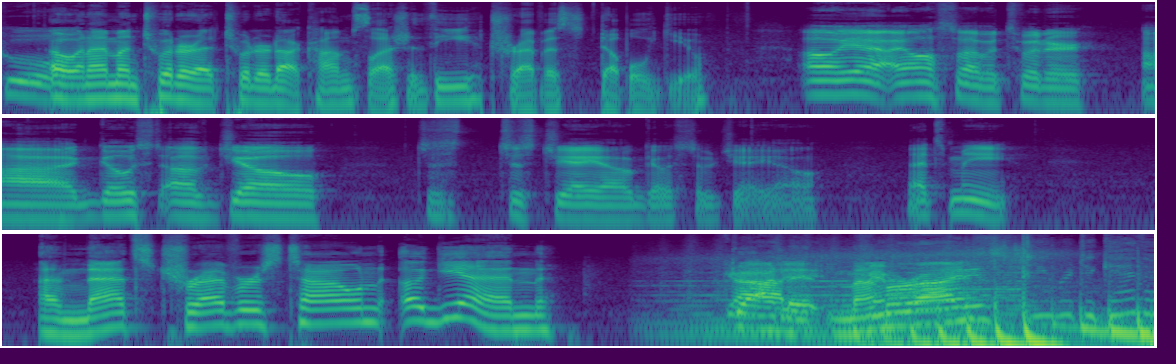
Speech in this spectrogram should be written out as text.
Cool. Oh, and I'm on Twitter at twitter.com slash the Travis W. Oh yeah, I also have a Twitter. Uh, Ghost of Joe, just just J O, Ghost of J O. That's me. And that's Traverse Town again. Got, it. Memorized? We were together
